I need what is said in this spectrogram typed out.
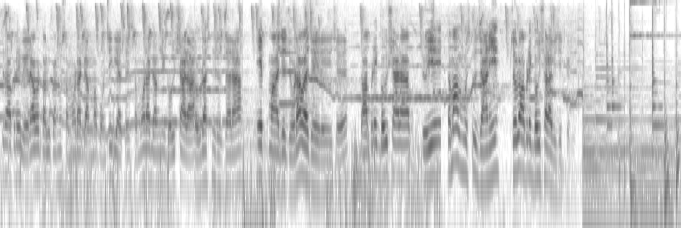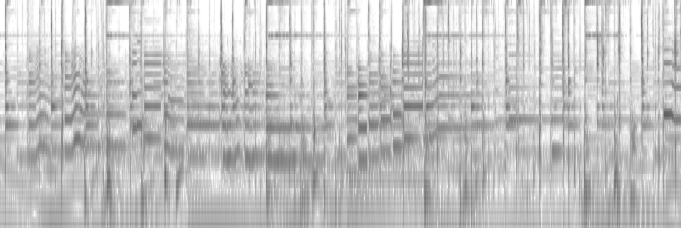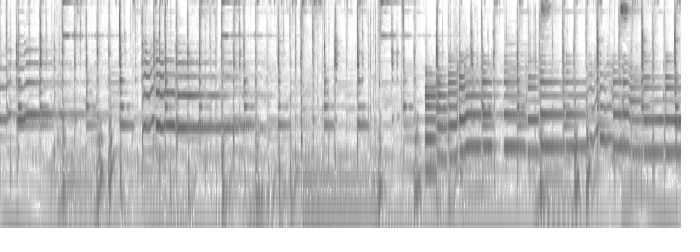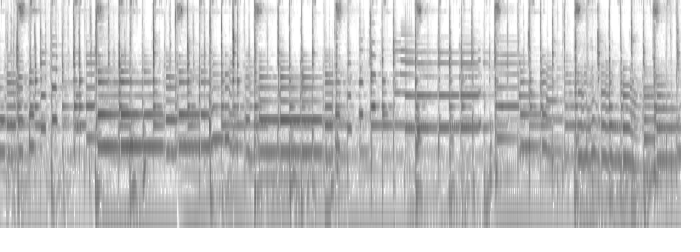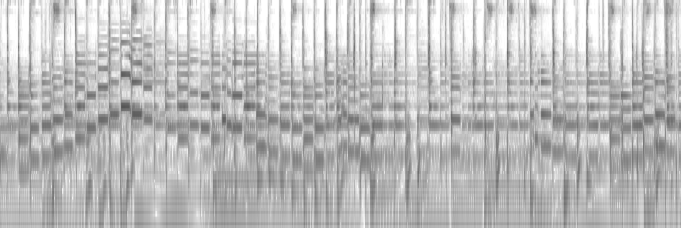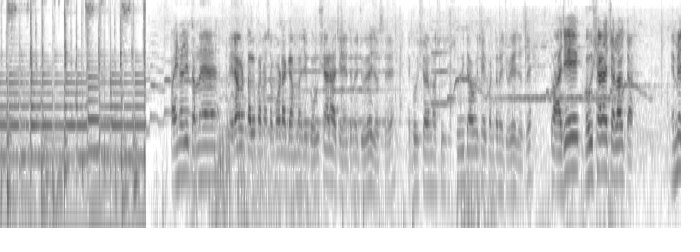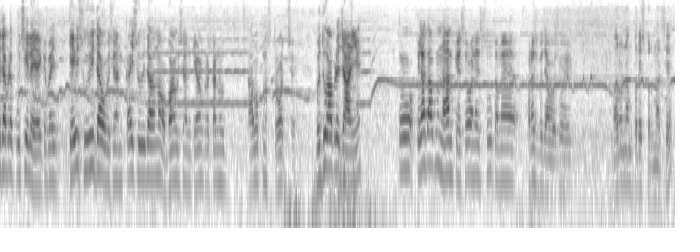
મિત્રો, આપણે વેરાવળ તાલુકાનું સમોડા ગામમાં પહોંચી ગયા છે. સમોડા ગામની ગૌશાળા સૌરાષ્ટ્રની રસધારા એપમાં આજે જોડાવા જઈ રહી છે. તો આપણે ગૌશાળા જોઈએ, તમામ વસ્તુ જાણીએ. ચલો આપણે ગૌશાળા વિઝિટ કરીએ. ફાઇનલી તમે વેરાવળ તાલુકાના સમોડા ગામમાં જે ગૌશાળા છે તમે જોઈ જ હશે. એ ગૌશાળામાં શું સુવિધાઓ છે પણ તમે જોઈ જ હશે. તો આજે ગૌશાળા ચલાવતા, એમને જ આપણે પૂછી લઈએ કે ભાઈ, કેવી સુવિધાઓ છે અને કઈ સુવિધાઓનો અભાવ છે અને કેવા પ્રકારનું આવકનો સ્ત્રોત છે. બધું આપણે જાણીએ. તો પહેલાં તો આપનું નામ કહેશો અને શું તમે ફરજ બજાવો છો એ? મારું નામ પરેશ પરમાર છે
